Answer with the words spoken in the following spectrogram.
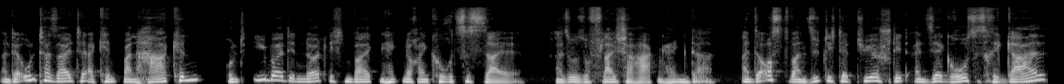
An der Unterseite erkennt man Haken und über den nördlichen Balken hängt noch ein kurzes Seil. Also so Fleischerhaken hängen da. An der Ostwand südlich der Tür steht ein sehr großes Regal,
